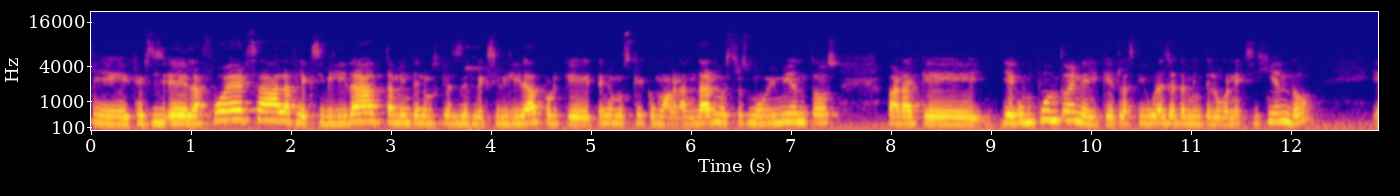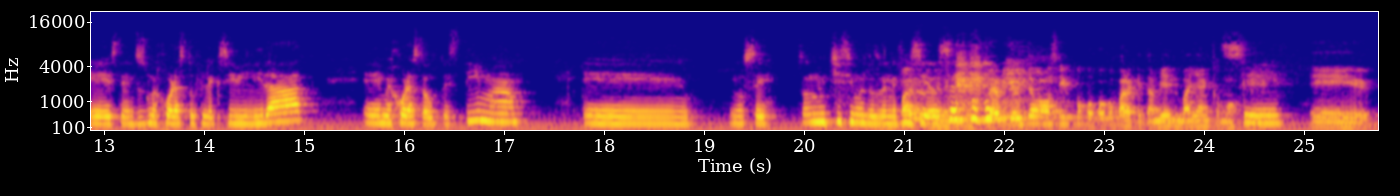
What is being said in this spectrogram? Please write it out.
eh, eh, la fuerza, la flexibilidad, también tenemos clases de flexibilidad porque tenemos que como agrandar nuestros movimientos para que llegue un punto en el que las figuras ya también te lo van exigiendo. Este, entonces mejoras tu flexibilidad, eh, mejoras tu autoestima, no sé, son muchísimos los beneficios. Claro, y ahorita vamos a ir poco a poco para que también vayan como que eh,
